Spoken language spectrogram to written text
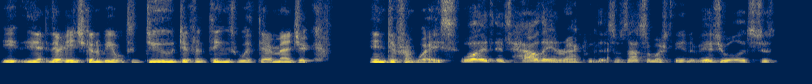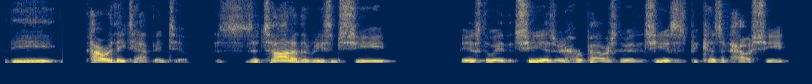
They're each going to be able to do different things with their magic in different ways. Well, it, it's how they interact with it. So it's not so much the individual; it's just the power they tap into. Zatanna, the reason she is the way that she is, or her powers the way that she is, is because of how she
